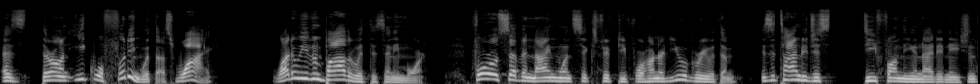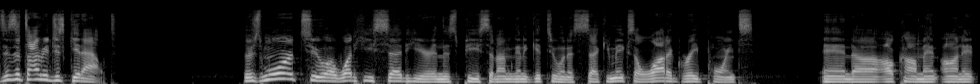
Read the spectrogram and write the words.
as they're on equal footing with us. Why? Why do we even bother with this anymore? 407 916 5400. You agree with them. Is it time to just defund the United Nations? Is it time to just get out? There's more to uh, what he said here in this piece that I'm going to get to in a sec. He makes a lot of great points and uh, I'll comment on it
